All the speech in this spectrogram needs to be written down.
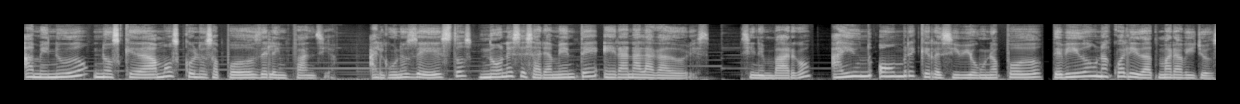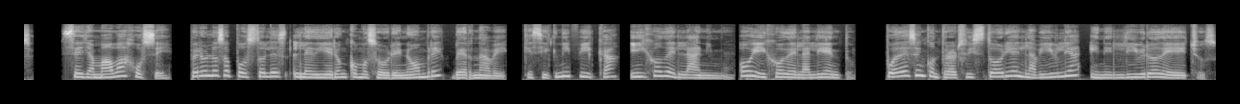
A menudo nos quedamos con los apodos de la infancia. Algunos de estos no necesariamente eran halagadores. Sin embargo, hay un hombre que recibió un apodo debido a una cualidad maravillosa. Se llamaba José, pero los apóstoles le dieron como sobrenombre Bernabé, que significa hijo del ánimo o hijo del aliento. Puedes encontrar su historia en la Biblia en el libro de Hechos,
